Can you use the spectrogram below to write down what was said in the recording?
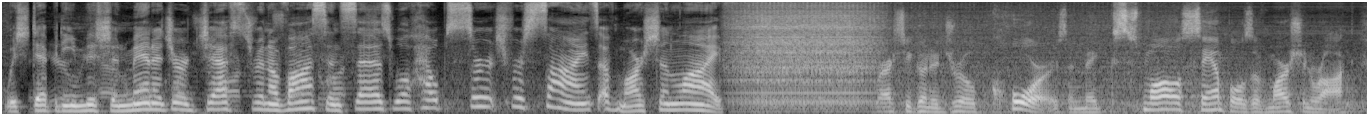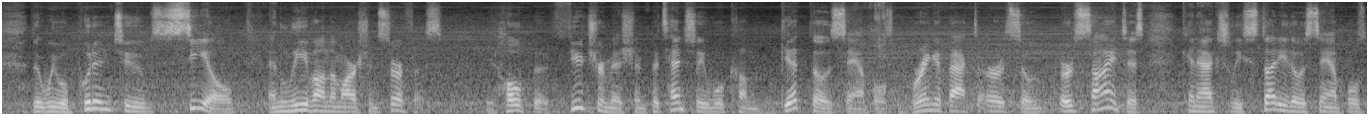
Which Deputy Mission Manager Jeff Srinivasan says will help search for signs of Martian life. We're actually going to drill cores and make small samples of Martian rock that we will put in tubes, seal, and leave on the Martian surface. We hope that a future mission potentially will come get those samples, bring it back to Earth so Earth scientists can actually study those samples.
